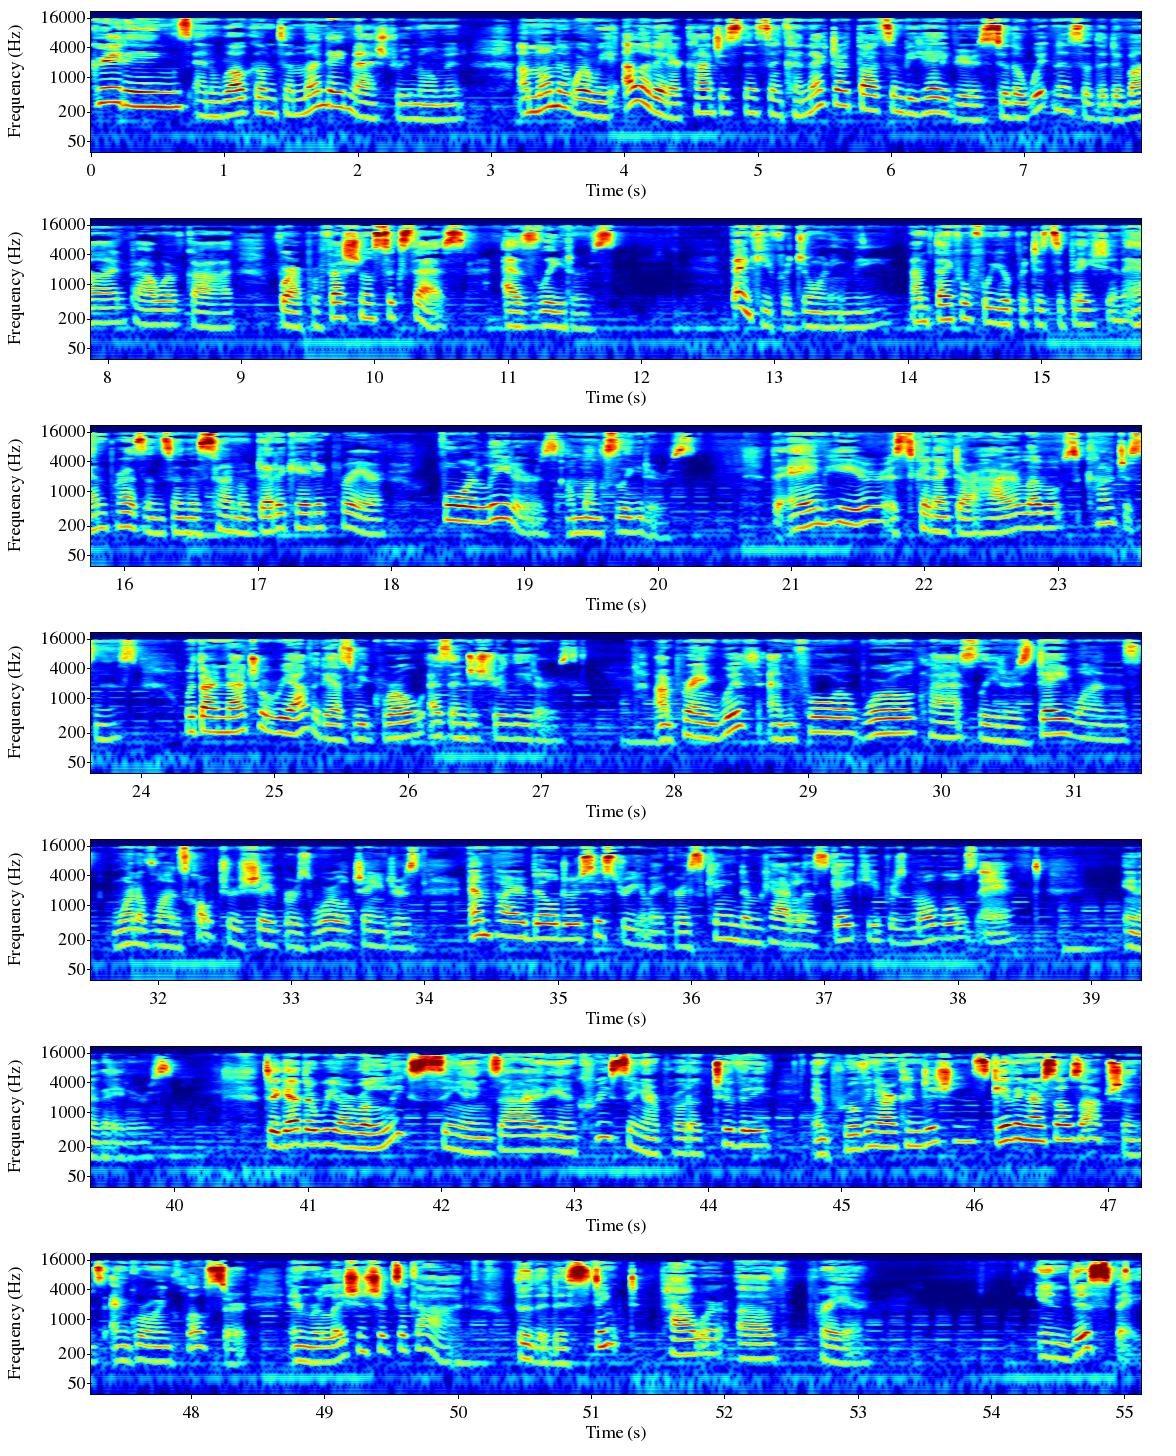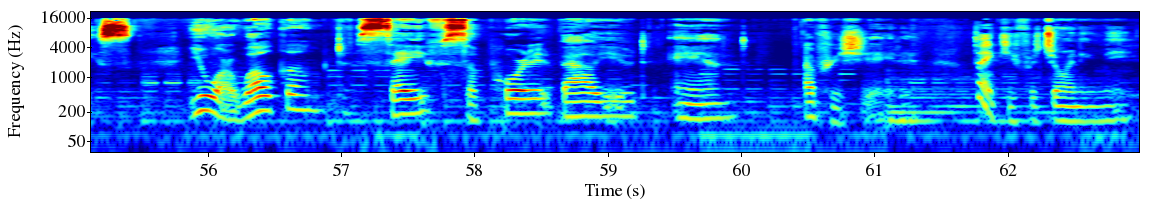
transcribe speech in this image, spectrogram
Greetings and welcome to Monday Mastery Moment, a moment where we elevate our consciousness and connect our thoughts and behaviors to the witness of the divine power of God for our professional success as leaders. Thank you for joining me. I'm thankful for your participation and presence in this time of dedicated prayer for leaders amongst leaders. The aim here is to connect our higher levels of consciousness with our natural reality as we grow as industry leaders. I'm praying with and for world class leaders, day ones, one of ones, culture shapers, world changers, empire builders, history makers, kingdom catalysts, gatekeepers, moguls, and innovators. Together, we are releasing anxiety, increasing our productivity, improving our conditions, giving ourselves options, and growing closer in relationship to God through the distinct power of prayer. In this space, you are welcomed, safe, supported, valued, and appreciated. Thank you for joining me.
